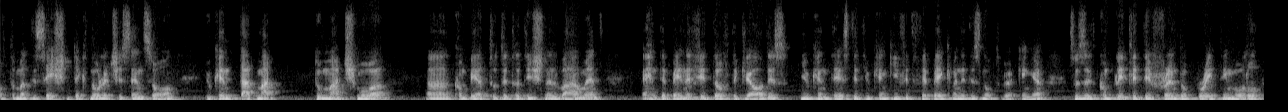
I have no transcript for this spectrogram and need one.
automatization technologies and so on, you can that much, do much more uh, compared to the traditional environment and the benefit of the cloud is you can test it, you can give it feedback when it is not working. Yeah. So it's a completely different operating model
